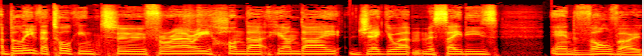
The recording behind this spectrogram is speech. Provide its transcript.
I believe they're talking to Ferrari, Honda, Hyundai, Jaguar, Mercedes, and Volvo.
